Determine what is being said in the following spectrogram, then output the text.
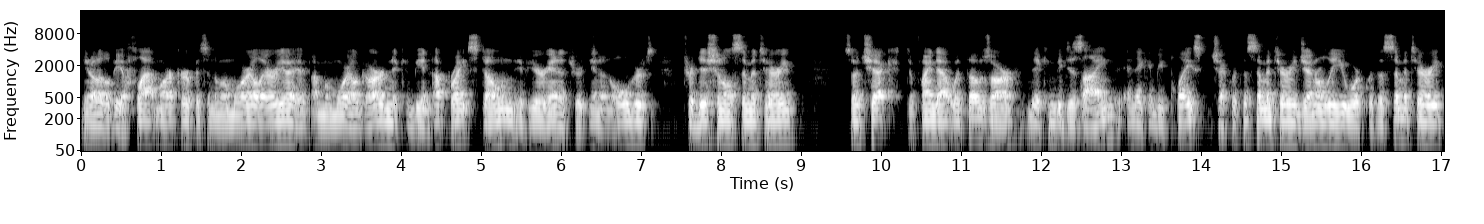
You know, it'll be a flat marker if it's in a memorial area, a memorial garden. It can be an upright stone if you're in a in an older traditional cemetery. So check to find out what those are. They can be designed and they can be placed. Check with the cemetery. Generally, you work with a cemetery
